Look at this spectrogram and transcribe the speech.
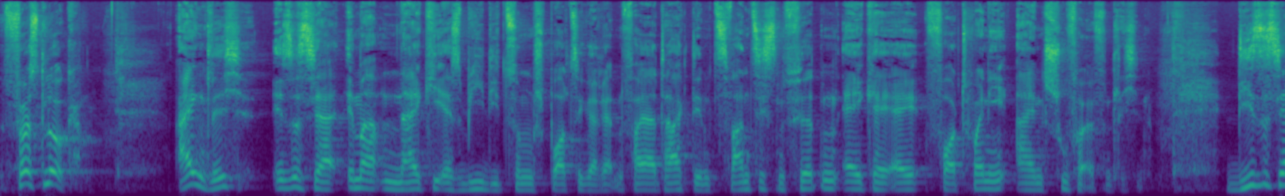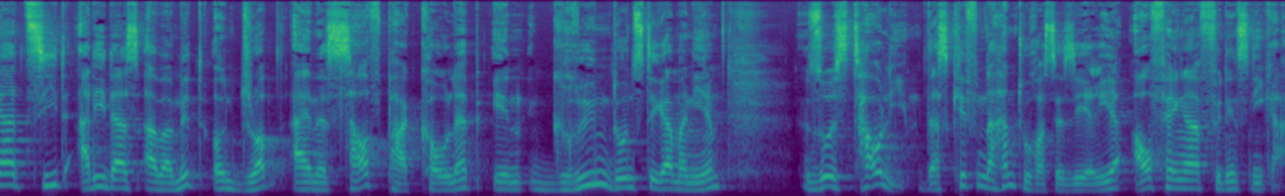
First Look. Eigentlich ist es ja immer Nike SB, die zum Sportzigarettenfeiertag, dem 20.04. aka 420, einen Schuh veröffentlichen. Dieses Jahr zieht Adidas aber mit und droppt eine South Park Collab in grün-dunstiger Manier. So ist Tauli, das kiffende Handtuch aus der Serie, Aufhänger für den Sneaker.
